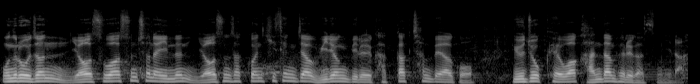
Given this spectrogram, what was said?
오늘 오전 여수와 순천에 있는 여순 사건 희생자 위령비를 각각 참배하고 유족회와 간담회를 갖습니다.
